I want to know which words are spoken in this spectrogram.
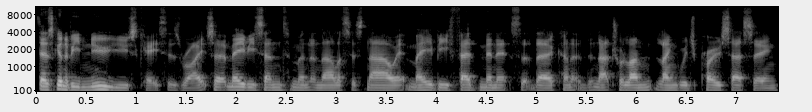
there's going to be new use cases, right? So it may be sentiment analysis now. It may be Fed minutes that they're kind of the natural language processing.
